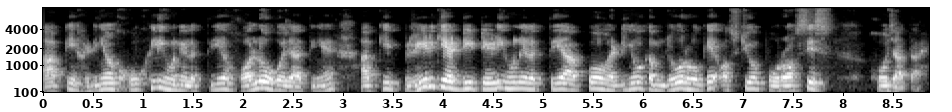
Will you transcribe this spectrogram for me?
आपकी हड्डियाँ खोखली होने लगती है हॉलो हो जाती हैं, आपकी रीढ़ की हड्डी टेढ़ी होने लगती है, आपको हड्डियों कमज़ोर होकर ऑस्टियोपोरोसिस हो जाता है।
